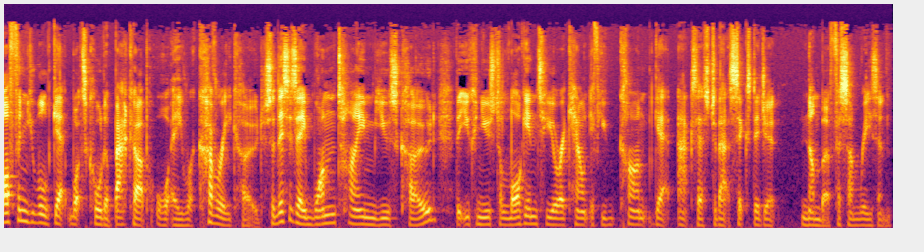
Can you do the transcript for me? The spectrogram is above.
often you will get what's called a backup or a recovery code. So this is a one-time use code that you can use to log into your account if you can't get access to that six-digit number for some reason.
